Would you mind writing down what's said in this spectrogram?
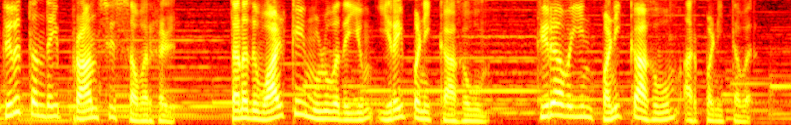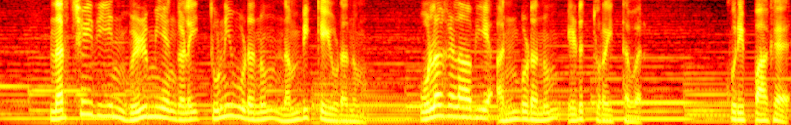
திருத்தந்தை பிரான்சிஸ் அவர்கள் தனது வாழ்க்கை முழுவதையும் இறைப்பணிக்காகவும் திரவையின் பணிக்காகவும் அர்ப்பணித்தவர். நற்செய்தியின் விழுமியங்களை துணிவுடனும் நம்பிக்கையுடனும் உலகளாவிய அன்புடனும் எடுத்துரைத்தவர். குறிப்பாக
